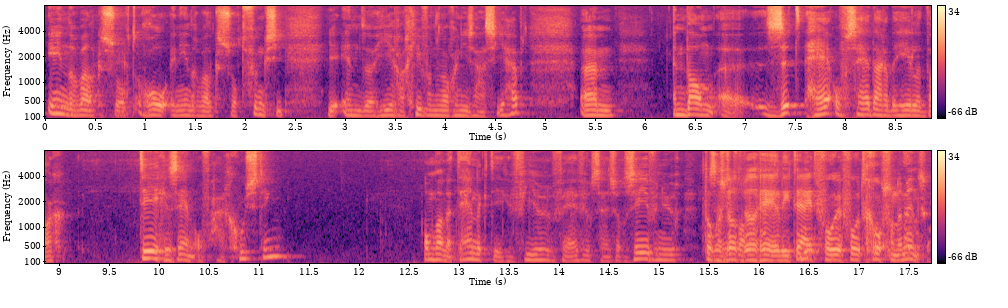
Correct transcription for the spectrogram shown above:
eender welke soort rol en eender welke soort functie je in de hiërarchie van een organisatie hebt. Um, en dan uh, zit hij of zij daar de hele dag tegen zijn of haar goesting om dan uiteindelijk tegen 4 uur, 5 uur, 6 uur, 7 uur. Toch is dat wel realiteit voor, voor het gros van de mensen?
